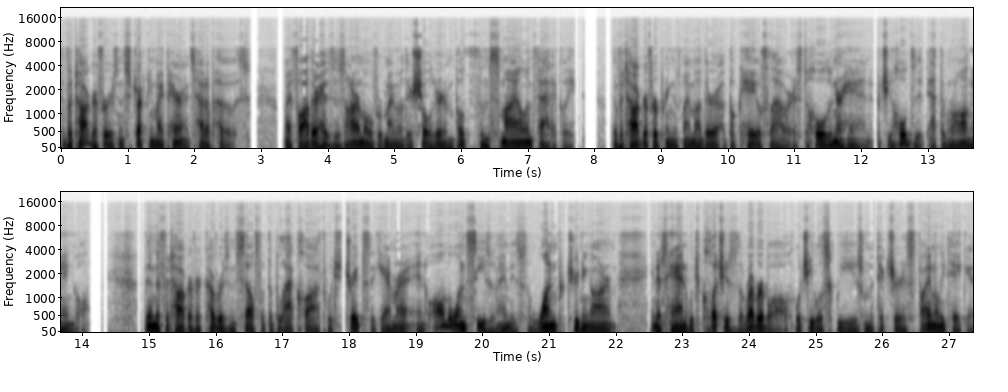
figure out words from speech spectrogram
The photographer is instructing my parents how to pose. My father has his arm over my mother's shoulder and both of them smile emphatically. The photographer brings my mother a bouquet of flowers to hold in her hand, but she holds it at the wrong angle. Then the photographer covers himself with the black cloth which drapes the camera, and all the one sees of him is the one protruding arm in his hand which clutches the rubber ball which he will squeeze when the picture is finally taken.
